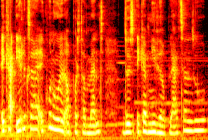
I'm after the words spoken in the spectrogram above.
Ik ga eerlijk zeggen, ik woon gewoon in een appartement. Dus ik heb niet veel plaats en zo.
